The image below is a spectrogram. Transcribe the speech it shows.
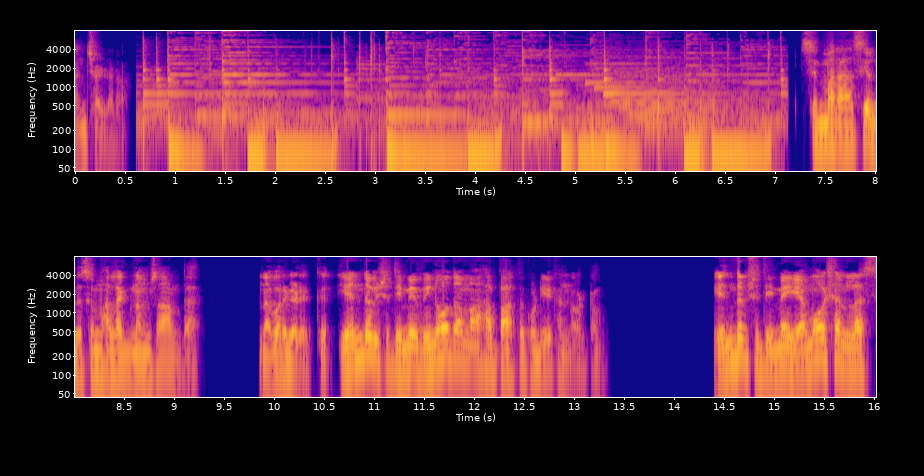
மஞ்சள் நிறம். சிம்ம ராசி அல்லது சிம்ம லக்னம் சார்ந்த நபர்களுக்கு எந்த விஷயத்தையுமே வினோதமாக பார்க்கக்கூடிய கண்ணோட்டம் எந்த விஷயத்தையுமே எமோஷன்லெஸ்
